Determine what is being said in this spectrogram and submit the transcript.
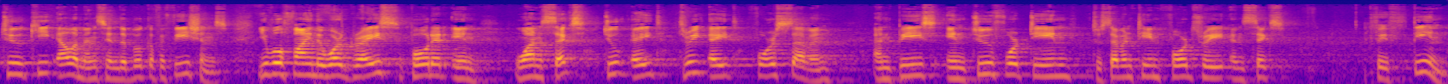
two key elements in the book of Ephesians. You will find the word grace quoted in 1 6, 2 8, 3 8, 4 7, and peace in 2 14 to 17, 4 3, and 6 15.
